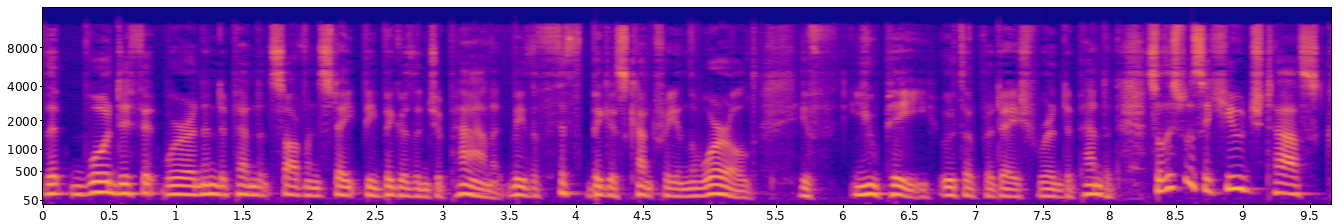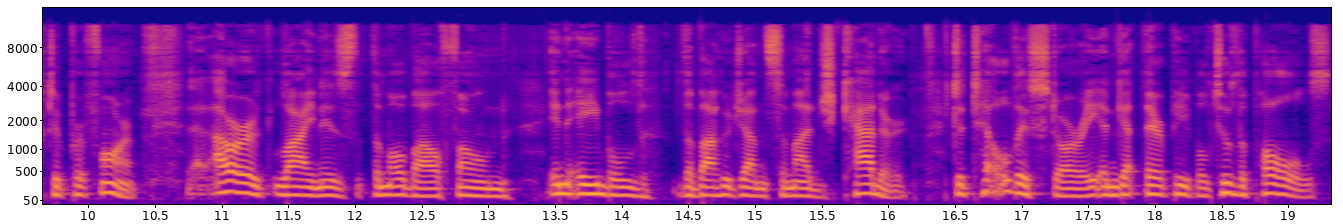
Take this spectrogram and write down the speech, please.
that would, if it were an independent sovereign state, be bigger than Japan. It'd be the fifth biggest country in the world if UP, Uttar Pradesh, were independent. So this was a huge task to perform. Our line is that the mobile phone enabled the Bahujan Samaj cadre to tell this story and get their people to the polls,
